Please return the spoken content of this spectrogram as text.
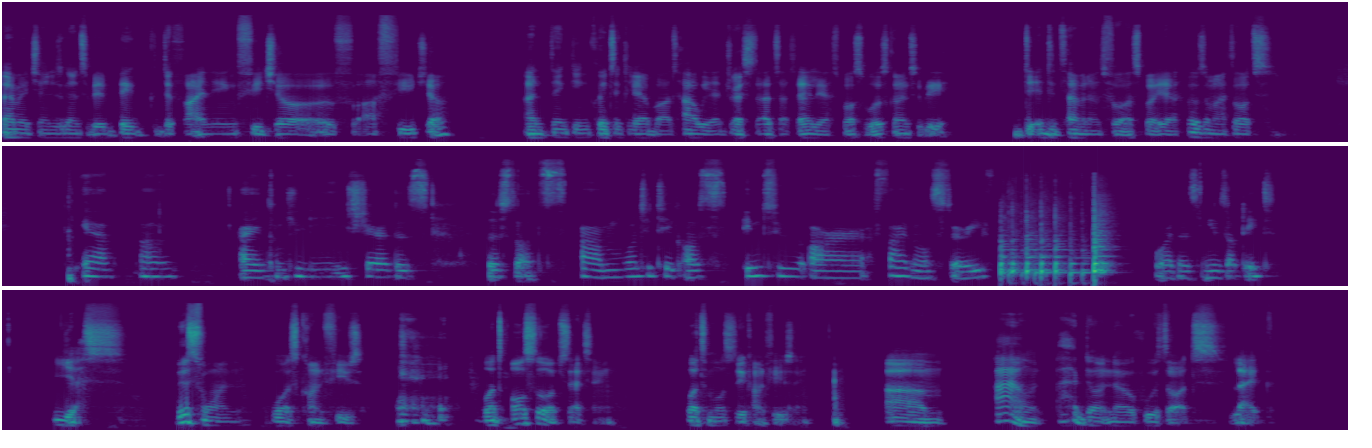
climate change is going to be a big defining feature of our future. And thinking critically about how we address that as early as possible is going to be de- determinants for us. But yeah, those are my thoughts. Yeah, um, I completely share this those thoughts. Um, want to take us into our final story for this news update. Yes, this one was confusing, but also upsetting, but mostly confusing. Um, I don't, I don't know who thought like,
